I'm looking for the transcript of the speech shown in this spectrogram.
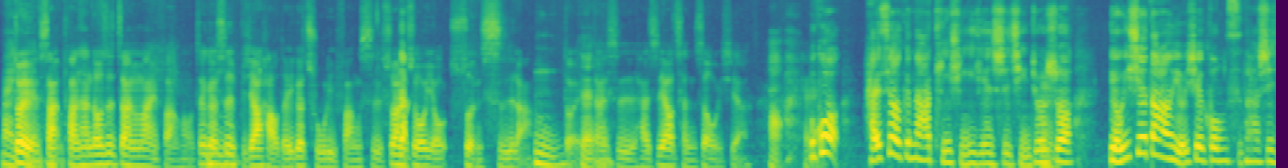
卖。对，反反弹都是在卖方哦，这个是比较好的一个处理方式。虽然说有损失啦，嗯，对，但是还是要承受一下。好，不过还是要跟大家提醒一件事情，就是说有一些当然有一些公司它是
